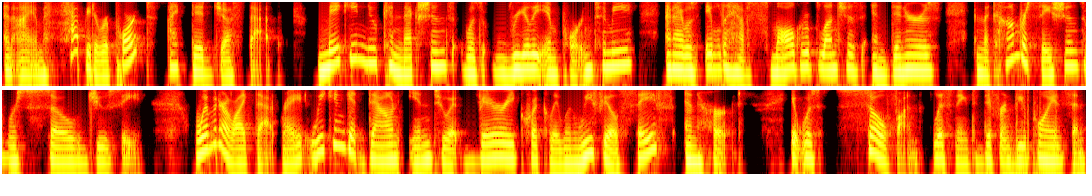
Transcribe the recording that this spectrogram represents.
And I am happy to report I did just that. Making new connections was really important to me. And I was able to have small group lunches and dinners, and the conversations were so juicy. Women are like that, right? We can get down into it very quickly when we feel safe and heard. It was so fun listening to different viewpoints and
